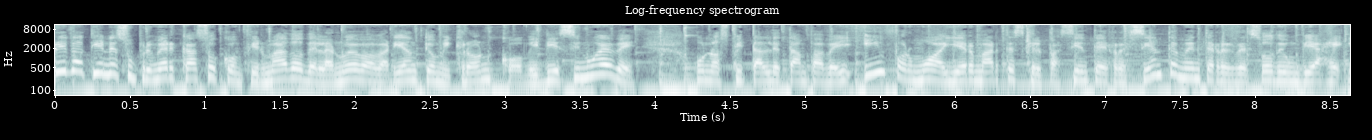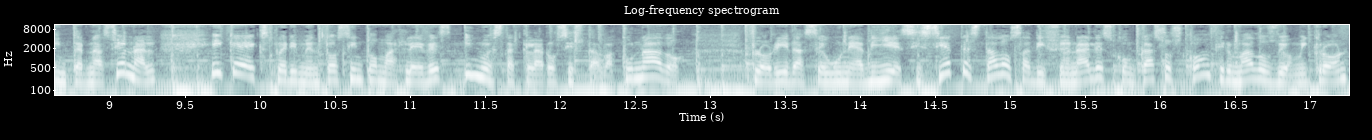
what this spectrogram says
Florida tiene su primer caso confirmado de la nueva variante Omicron COVID-19. Un hospital de Tampa Bay informó ayer martes que el paciente recientemente regresó de un viaje internacional y que experimentó síntomas leves y no está claro si está vacunado. Florida se une a 17 estados adicionales con casos confirmados de Omicron,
